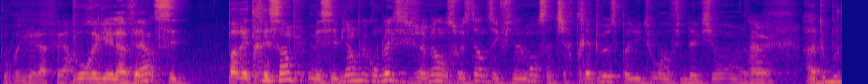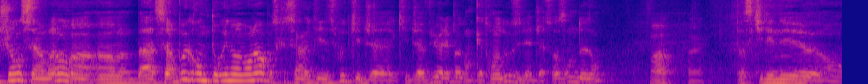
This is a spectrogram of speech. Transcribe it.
Pour régler l'affaire. pour régler l'affaire. C'est paraît très simple, mais c'est bien plus complexe. Et ce que j'aime bien dans ce western, c'est que finalement, ça tire très peu. C'est pas du tout un film d'action. euh, Ah ouais. à tout bout de champ, c'est un, vraiment un, un- bah, c'est un peu Grand Torino avant l'heure parce que c'est un Clint Eastwood qui est déjà, qui est déjà vu à l'époque en 92. Il a déjà 62 ans. Ouais. Parce qu'il est né euh, en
